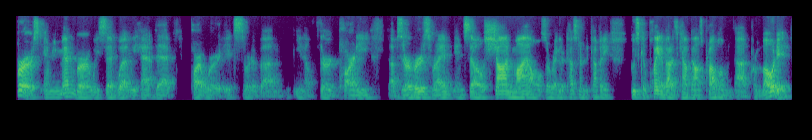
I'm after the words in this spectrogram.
first? And remember, we said what? We had that part where it's sort of, um, you know, third party observers, right? And so Sean Miles, a regular customer of the company, whose complaint about his account balance problem uh, promoted,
